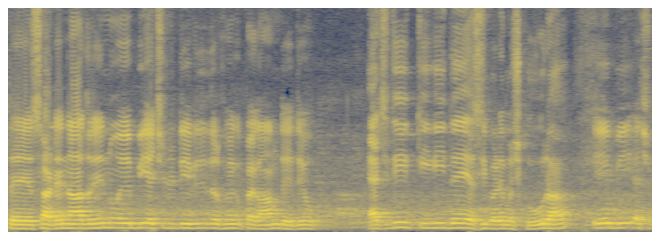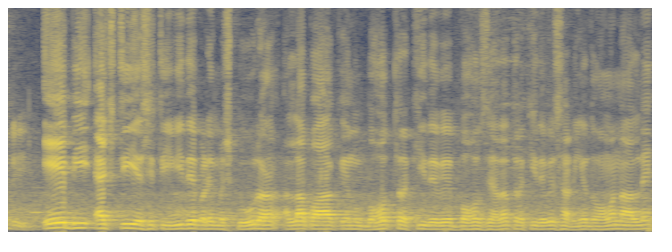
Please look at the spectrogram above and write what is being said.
ਤੇ ਸਾਡੇ ਨਾਜ਼ਰੀਨ ਨੂੰ ABHD ਟੀਵੀ ਦੀ ਤਰਫੋਂ ਇੱਕ ਪੈਗਾਮ ਦੇ ਦਿਓ। ਐਚਡੀ ਟੀਵੀ ਦੇ ਅਸੀਂ ਬੜੇ ਮਸ਼ਹੂਰ ਹਾਂ। ABHD ABHT ਅਸੀਂ ਟੀਵੀ ਦੇ ਬੜੇ ਮਸ਼ਹੂਰ ਹਾਂ। ਅੱਲਾਹ ਪਾਕ ਇਹਨੂੰ ਬਹੁਤ ਤਰੱਕੀ ਦੇਵੇ ਬਹੁਤ ਜ਼ਿਆਦਾ ਤਰੱਕੀ ਦੇਵੇ ਸਾਡੀਆਂ ਦੁਆਵਾਂ ਨਾਲ ਨੇ।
